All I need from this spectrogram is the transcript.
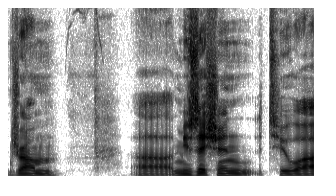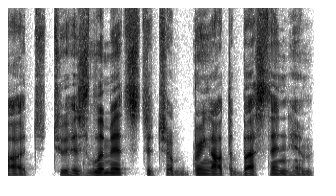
drum uh, musician to uh, to his limits to, to bring out the best in him.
